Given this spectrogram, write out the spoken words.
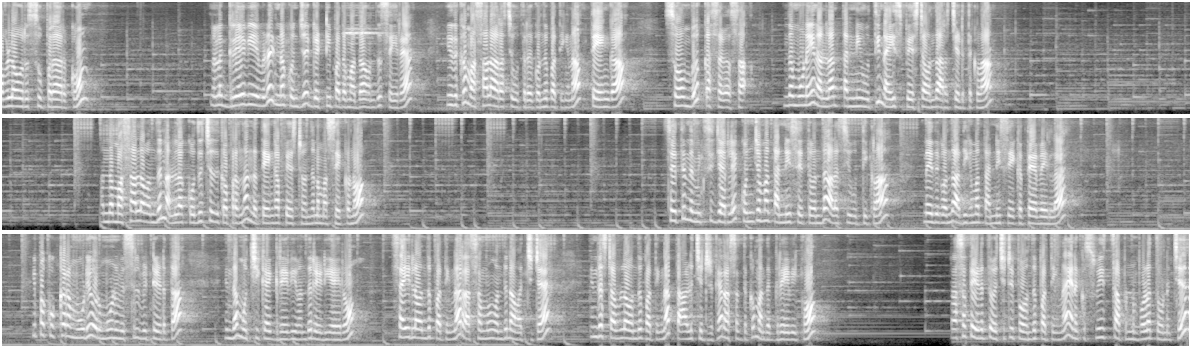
அவ்வளோ ஒரு சூப்பராக இருக்கும். நல்லா கிரேவியை விட இன்னும் கொஞ்சம் கெட்டி பதமாக தான் வந்து செய்கிறேன் இதுக்கு மசாலா அரைச்சி ஊற்றுறதுக்கு வந்து பார்த்திங்கன்னா தேங்காய் சோம்பு கசகசா. இந்த மூணையும் நல்லா தண்ணி ஊற்றி நைஸ் பேஸ்ட்டாக வந்து அரைச்சி எடுத்துக்கலாம். அந்த மசாலா வந்து நல்லா கொதிச்சதுக்கு அப்புறம் தான் அந்த தேங்காய் பேஸ்ட் வந்து நம்ம சேர்க்கணும். சேர்த்து இந்த மிக்ஸி ஜார்லேயே கொஞ்சமாக தண்ணி சேர்த்து வந்து அலசி ஊற்றிக்கலாம் இன்னும் இதுக்கு வந்து அதிகமாக தண்ணி சேர்க்க தேவையில்லை. இப்போ குக்கரை மூடி ஒரு மூணு விசில் விட்டு எடுத்தால் இந்த முச்சிக்காய் கிரேவி வந்து ரெடி ஆயிரும். சைடில் வந்து பார்த்திங்கன்னா ரசமும் வந்து நான் வச்சுட்டேன். இந்த ஸ்டவ்வில் வந்து பார்த்திங்கன்னா தாளிச்சிட்ருக்கேன் ரசத்துக்கும் அந்த கிரேவிக்கும் ரசத்தை எடுத்து வச்சுட்டு இப்போ வந்து பார்த்திங்கன்னா எனக்கு ஸ்வீட் சாப்பிடணும் போல் தோணுச்சு.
